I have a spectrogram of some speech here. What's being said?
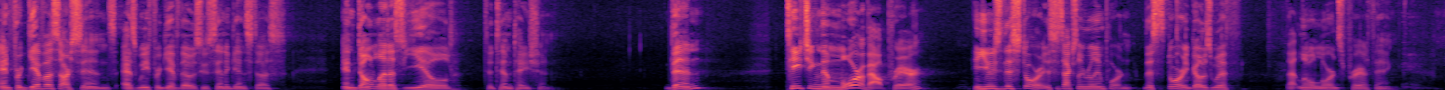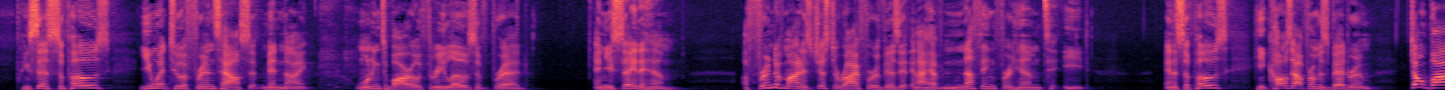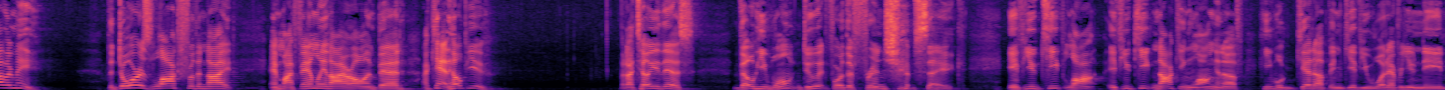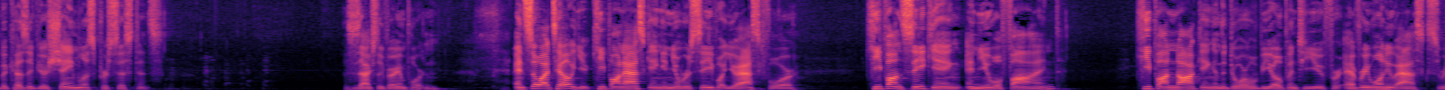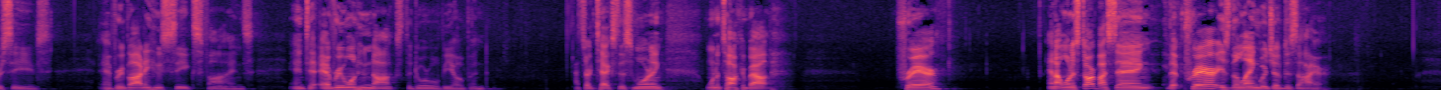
And forgive us our sins as we forgive those who sin against us. And don't let us yield to temptation. Then, teaching them more about prayer, he used this story. This is actually really important. This story goes with that little Lord's Prayer thing. He says, Suppose you went to a friend's house at midnight wanting to borrow three loaves of bread, and you say to him, A friend of mine has just arrived for a visit, and I have nothing for him to eat. And suppose he calls out from his bedroom, Don't bother me. The door is locked for the night and my family and I are all in bed, I can't help you. But I tell you this though he won't do it for the friendship's sake, if you keep, if you keep knocking long enough, he will get up and give you whatever you need because of your shameless persistence. This is actually very important. And so I tell you, keep on asking and you'll receive what you ask for. Keep on seeking and you will find. Keep on knocking, and the door will be open to you, for everyone who asks receives, everybody who seeks finds, and to everyone who knocks, the door will be opened. That's our text this morning. I want to talk about prayer. And I want to start by saying that prayer is the language of desire.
